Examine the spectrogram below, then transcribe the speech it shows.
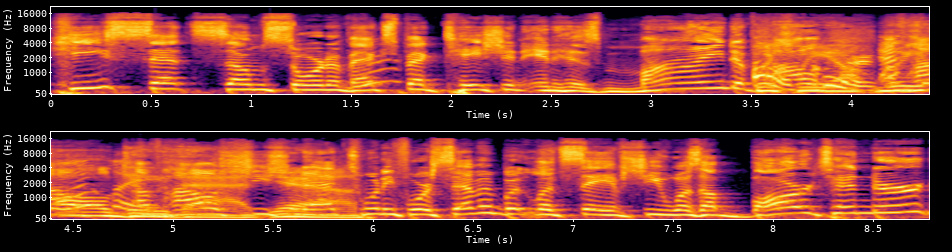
he set some sort of expectation in his mind of how, we all- of how, all of how she should yeah. act 24/7, but let's say if she was a bartender,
